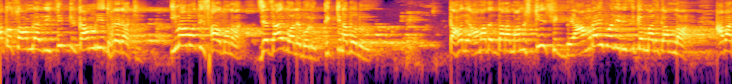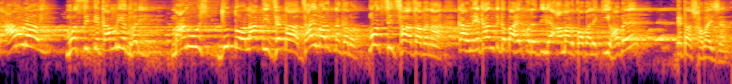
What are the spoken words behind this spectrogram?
অথচ আমরা রিজিককে কামড়িয়ে ধরে রাখি। ইমামতি ছাড়বো না যে যাই বলে বলুক, ঠিক কিনা বলুন? তাহলে আমাদের দ্বারা মানুষ কি শিখবে? আমরাই বলি রিজিকের মালিক আল্লাহ। আবার আমরা ওই মসজিদকে কামড়িয়ে ধরি। মানুষ জুতো, লাঠি যেটা যাই মারুক না কেন, মসজিদ ছাড়া যাবে না। কারণ এখান থেকে বাহির করে দিলে আমার কপালে কি হবে? এটা সবাই জানে।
